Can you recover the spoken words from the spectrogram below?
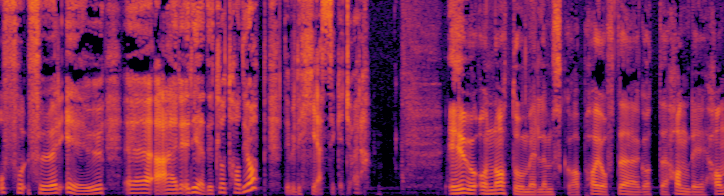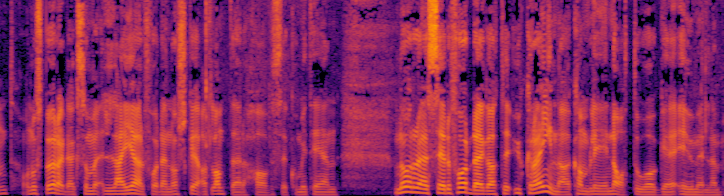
og før EU eh, er rede til å ta de opp. Det vil de helt sikkert gjøre. EU- og Nato-medlemskap har jo ofte gått hand i hand. Og nå spør jeg deg som leder for den norske Atlanterhavskomiteen. Når ser du for deg at Ukraina kan bli Nato- og EU-medlem?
